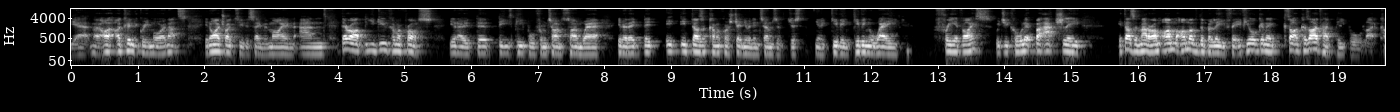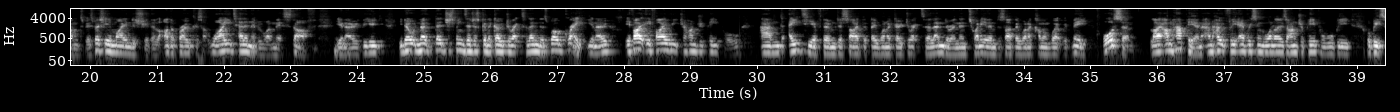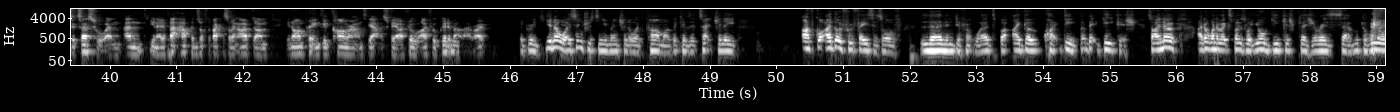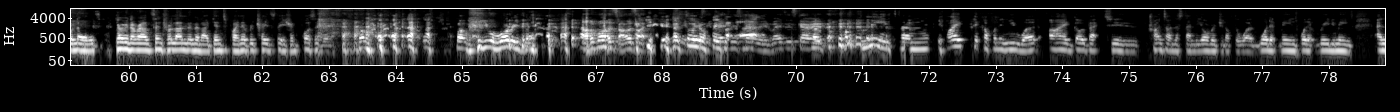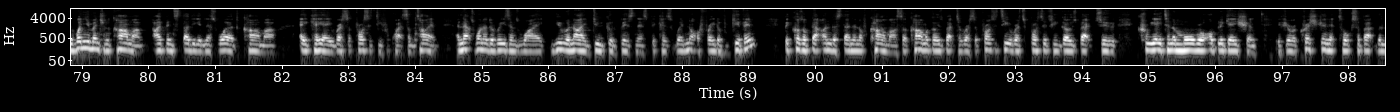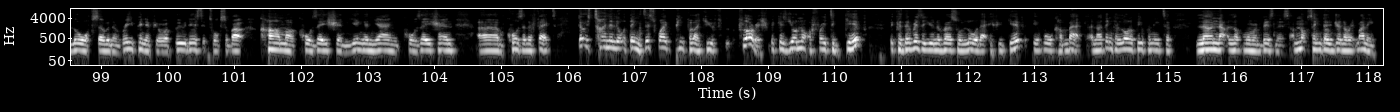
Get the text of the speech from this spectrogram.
Yeah, no, I, I couldn't agree more. And that's, you know, I tried to do the same with mine. And there are, you do come across, you know, the these people from time to time where, you know, they, they it, it does come across genuine in terms of just, you know, giving giving away free advice, would you call it? But actually, it doesn't matter. I'm, I'm, I'm of the belief that if you're gonna, because I've had people like come to me, especially in my industry, they're like other brokers, like, why are you telling everyone this stuff? You know, you, you don't know. That just means they're just going to go direct to lenders. Well, great. You know, if I if I reach 100 people and 80 of them decide that they want to go direct to the lender, and then 20 of them decide they want to come and work with me, awesome. Like I'm happy, and, and hopefully every single one of those 100 people will be will be successful. And and you know, if that happens off the back of something I've done, you know, I'm putting good karma out into the atmosphere. I feel I feel good about that, right? Agreed. You know what? It's interesting you mentioned the word karma because it's actually I've got I go through phases of learning different words, but I go quite deep, a bit geekish. So I know I don't want to expose what your geekish pleasure is, Sam, because we all know it's going around central London and identifying every train station possible. but, but you were worried there. I was. I was like, I saw your face. Where's this going? Where's this going? So, for me, it's um, if I pick up on a new word, I go back to trying to understand the origin of the word, what it means, what it really means. And when you mentioned karma, I've been studying this word karma, aka reciprocity, for quite some time. And that's one of the reasons why you and I do good business because we're not afraid of giving because of that understanding of karma. So karma goes back to reciprocity. Reciprocity goes back to creating a moral obligation. If you're a Christian, it talks about the law of sowing and reaping. If you're a Buddhist, it talks about karma, causation, yin and yang, causation, um, cause and effect. Those tiny little things. That's why people like you flourish because you're not afraid to give. Because there is a universal law that if you give, it will come back. And I think a lot of people need to learn that a lot more in business. I'm not saying don't generate money,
